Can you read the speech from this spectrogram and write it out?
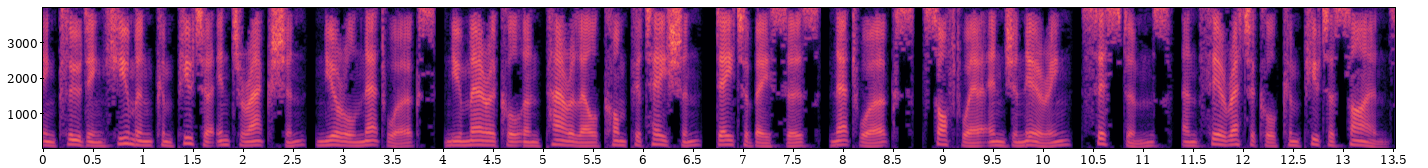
including human-computer interaction, neural networks, numerical and parallel computation, databases, networks, software engineering, systems, and theoretical computer science.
